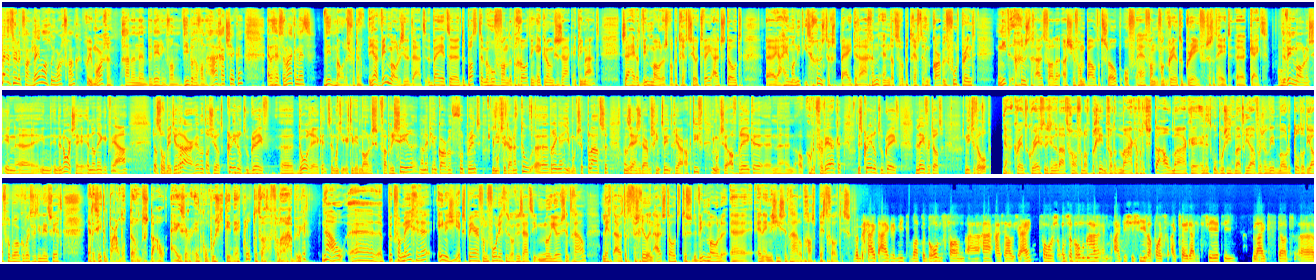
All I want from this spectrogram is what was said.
Met natuurlijk Frank Leeman. Goedemorgen, Frank. Goedemorgen. We gaan een eh, bewering van Wieberen van Haga checken. En dat heeft te maken met windmolens. Vertel. Ja, windmolens inderdaad. Bij het uh, debat ten behoeve van de begroting Economische Zaken en Klimaat... zei hij dat windmolens wat betreft CO2-uitstoot... Uh, ja, helemaal niet iets gunstigs bijdragen. En dat ze wat betreft hun carbon footprint niet gunstig uitvallen... als je van bouw tot sloop of van, van cradle to grave, zoals dat heet, uh, kijkt de windmolens in, uh, in, in de Noordzee. En dan denk ik van ja, dat is toch een beetje raar. Hè? Want als je dat cradle to grave uh, doorrekent... dan moet je eerst die windmolens fabriceren. Dan heb je een carbon footprint. Je moet ze daar naartoe uh, brengen. Je moet ze plaatsen. Dan zijn ze daar misschien 20 jaar actief. Je moet ze afbreken en ook, ook nog verwerken. Dus cradle to grave levert dat niet zoveel op. Ja, Cradle to Grave dus inderdaad gewoon vanaf het begin van het maken... van het staal maken en het composietmateriaal voor zo'n windmolen... totdat die afgebroken wordt, wat u net zegt. Ja, er zit een paar honderd toon staal, ijzer en composiet in. Hè? Klopt het wat Van Hagen beweert? Nou, uh, Puk van Megeren, energie-expert van de voorlichtingsorganisatie Milieu Centraal, legt uit dat het verschil in uitstoot tussen de windmolen uh, en energiecentrale op gas best groot is. We begrijpen eigenlijk niet wat de bron van uh, Haga zou zijn. Volgens onze bronnen, een IPCC-rapport uit 2014, blijkt dat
